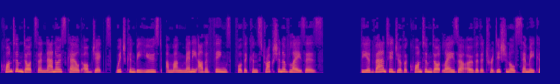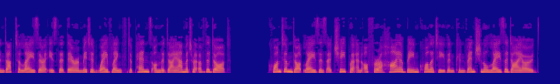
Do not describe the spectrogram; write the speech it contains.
Quantum dots are nanoscaled objects, which can be used, among many other things, for the construction of lasers. The advantage of a quantum dot laser over the traditional semiconductor laser is that their emitted wavelength depends on the diameter of the dot. Quantum dot lasers are cheaper and offer a higher beam quality than conventional laser diodes.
